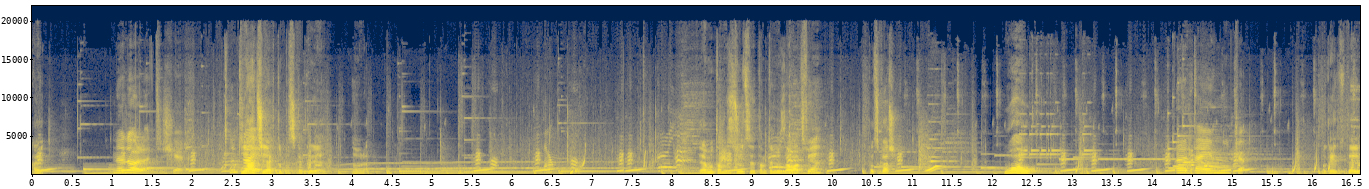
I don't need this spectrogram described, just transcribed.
Aj. Na dole coś jest. No co Ja jest? czy jak to podskakuje? Dobra. Ja mu tam zrzucę, tamtego załatwię. Podskocz. Wow! Ale tajemnicze. Okej, tutaj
